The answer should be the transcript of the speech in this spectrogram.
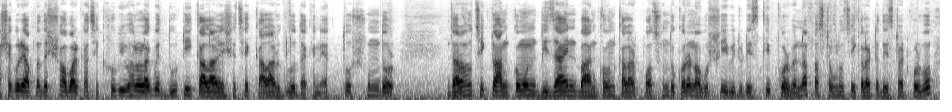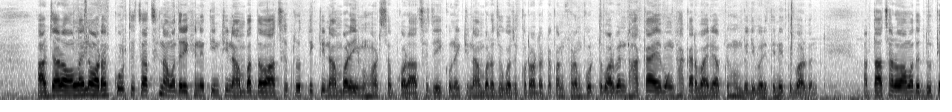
আশা করি আপনাদের সবার কাছে খুবই ভালো লাগবে। দুটি কালার এসেছে কালারগুলো দেখেন এত সুন্দর। যারা হচ্ছে একটু আনকমন ডিজাইন বা আনকমন কালার পছন্দ করেন, অবশ্যই এই ভিডিওটি স্কিপ করবেন না। ফার্স্ট অফ অল হচ্ছে এই কালারটা দিয়ে স্টার্ট করব। আর যারা অনলাইনে অর্ডার করতে চাচ্ছেন, আমাদের এখানে তিনটি নাম্বার দেওয়া আছে। প্রত্যেকটি নাম্বার এই হোয়াটসঅ্যাপ করা আছে। যেই কোনো একটি নাম্বারে যোগাযোগ করে অর্ডারটা কনফার্ম করতে পারবেন। ঢাকা এবং ঢাকার বাইরে আপনি হোম ডেলিভারিতে নিতে পারবেন। আর তাছাড়াও আমাদের দুটি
